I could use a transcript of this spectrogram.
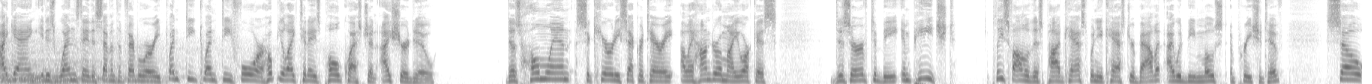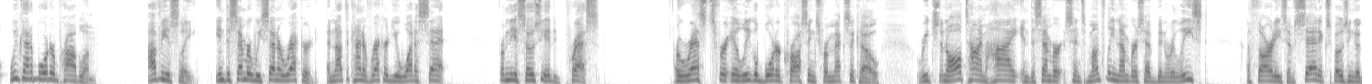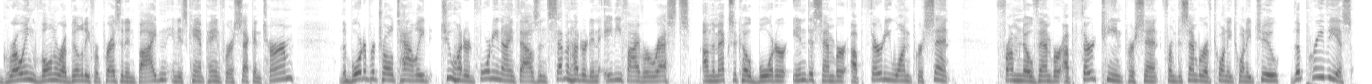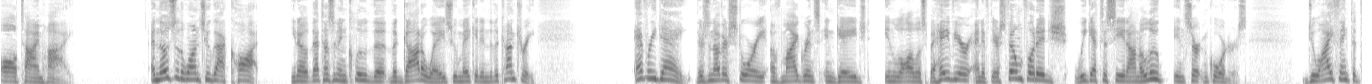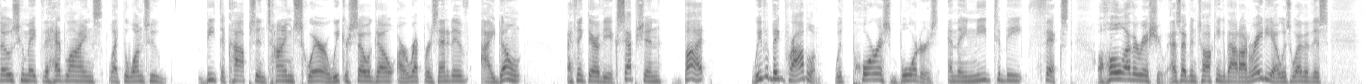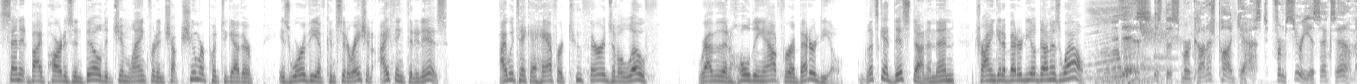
Hi, gang. It is Wednesday, the 7th of February, 2024. Hope you like today's poll question. I sure do. Does Homeland Security Secretary Alejandro Mayorkas deserve to be impeached? Please follow this podcast when you cast your ballot. I would be most appreciative. So, we've got a border problem. Obviously, in December, we sent a record, and not the kind of record you want to set. From the Associated Press, Arrests for illegal border crossings from Mexico reached an all time high in December since monthly numbers have been released. Authorities have said, exposing a growing vulnerability for President Biden in his campaign for a second term. The Border Patrol tallied 249,785 arrests on the Mexico border in December, up 31% from November, up 13% from December of 2022, the previous all time high. And those are the ones who got caught. You know, that doesn't include the, the gotaways who make it into the country. Every day, there's another story of migrants engaged in lawless behavior. And if there's film footage, we get to see it on a loop in certain quarters. Do I think that those who make the headlines, like the ones who beat the cops in Times Square a week or so ago, are representative? I don't. I think they're the exception, but we have a big problem with porous borders and they need to be fixed. A whole other issue, as I've been talking about on radio, is whether this Senate bipartisan bill that Jim Lankford and Chuck Schumer put together is worthy of consideration. I think that it is. I would take a half or two thirds of a loaf rather than holding out for a better deal. Let's get this done and then try and get a better deal done as well. This is the Smerconish Podcast from SiriusXM.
